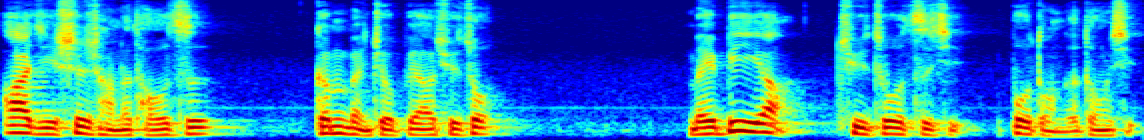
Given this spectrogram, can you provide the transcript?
二级市场的投资根本就不要去做，没必要去做自己不懂的东西。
